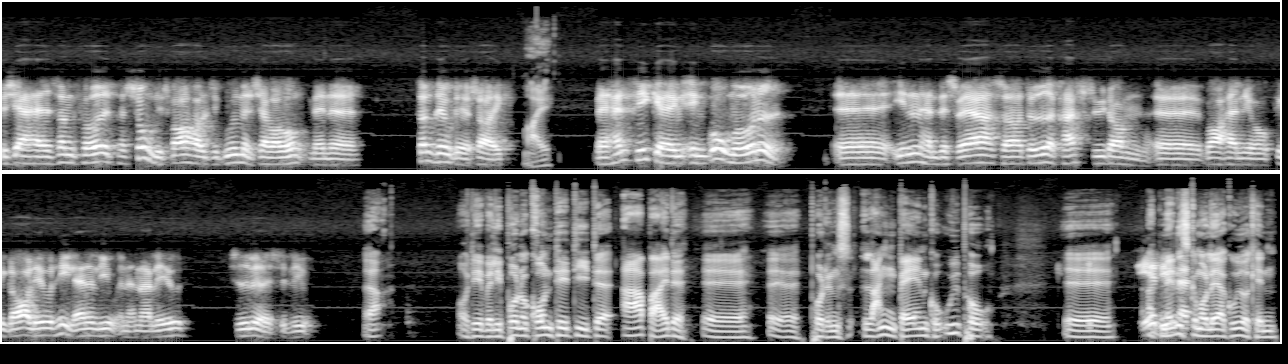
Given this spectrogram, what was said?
hvis jeg havde sådan fået et personligt forhold til Gud, mens jeg var ung, men øh, sådan blev det jo så ikke. Nej. Men han fik øh, en, en god måned, øh, inden han desværre så døde af kræftsygdommen, øh, hvor han jo fik lov at leve et helt andet liv, end han har levet tidligere i sit liv. Ja. Og det er vel i bund og grund det, dit øh, arbejde øh, øh, på den lange bane går ud på. Øh, er at det, mennesker må lære Gud at kende.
